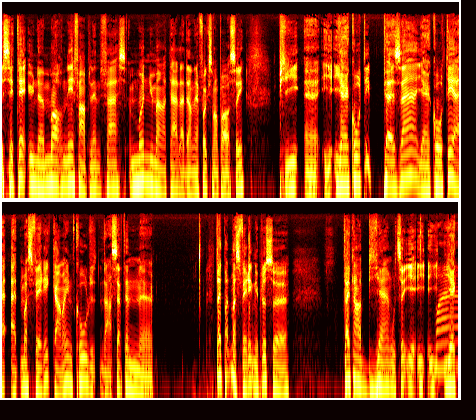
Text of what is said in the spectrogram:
C'était une mornif en pleine face, monumentale la dernière fois qu'ils sont passés. Puis, euh, il il y, a un côté pesant, il y a un côté atmosphérique quand même cool dans certaines... euh, Peut-être pas atmosphérique, mais plus... euh, Peut-être ambiant, ou tu sais, il y, a- il- il- il y a-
